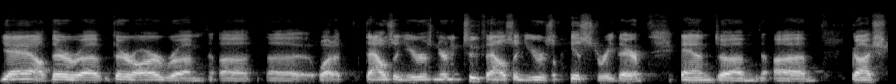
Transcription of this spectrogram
Yeah, there uh, there are um, uh, uh, what a thousand years, nearly two thousand years of history there, and um, uh, gosh,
